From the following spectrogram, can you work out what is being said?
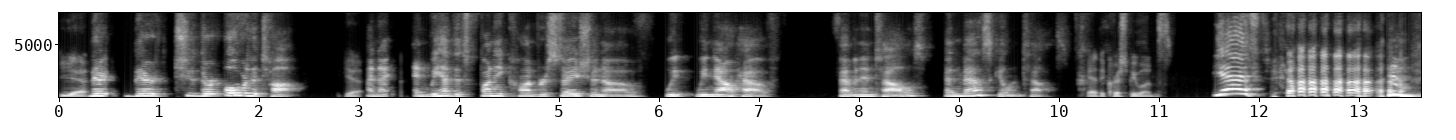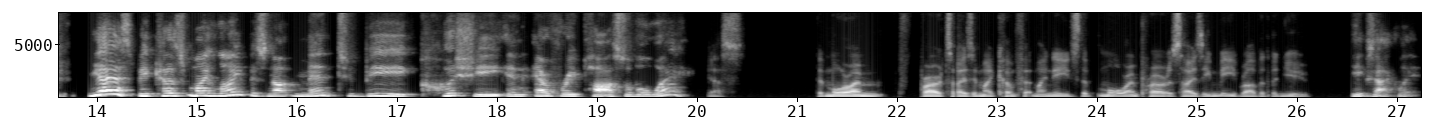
yeah. they're they're too they're over the top Yeah. and i and we had this funny conversation of we we now have feminine towels and masculine towels Yeah, the crispy ones. Yes yes because my life is not meant to be cushy in every possible way yes. The more I'm prioritizing my comfort, my needs, the more I'm prioritizing me rather than you. exactly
